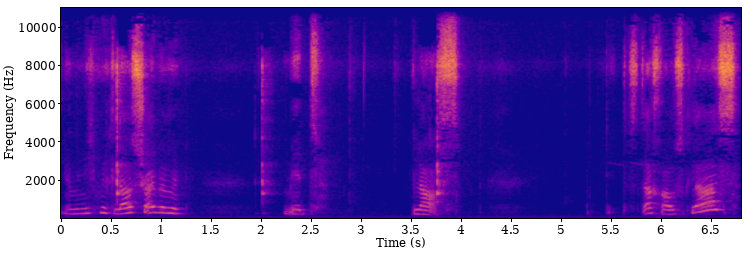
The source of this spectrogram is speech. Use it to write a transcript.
Ja, nicht mit Glasscheibe, mit, mit Glas. Das Dach aus Glas.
